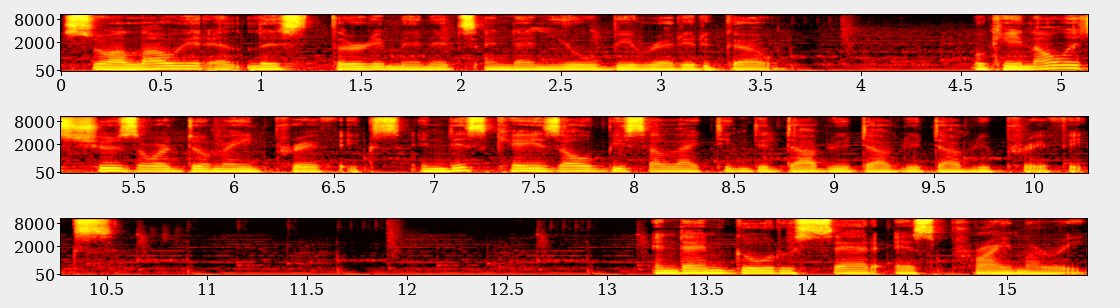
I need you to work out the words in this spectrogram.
So allow it at least 30 minutes and then you'll be ready to go. Okay, now let's choose our domain prefix. In this case, I'll be selecting the www prefix. And then go to set as primary.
